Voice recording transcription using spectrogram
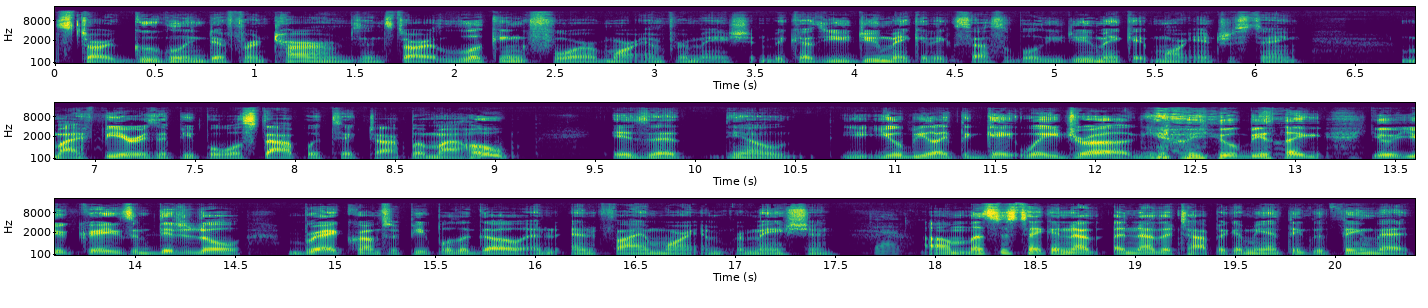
start Googling different terms and start looking for more information because you do make it accessible, you do make it more interesting. My fear is that people will stop with TikTok, but my hope is that you know you'll be like the gateway drug. You know, you'll be like you're, creating some digital breadcrumbs for people to go and, and find more information. Um, let's just take another another topic. I mean, I think the thing that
